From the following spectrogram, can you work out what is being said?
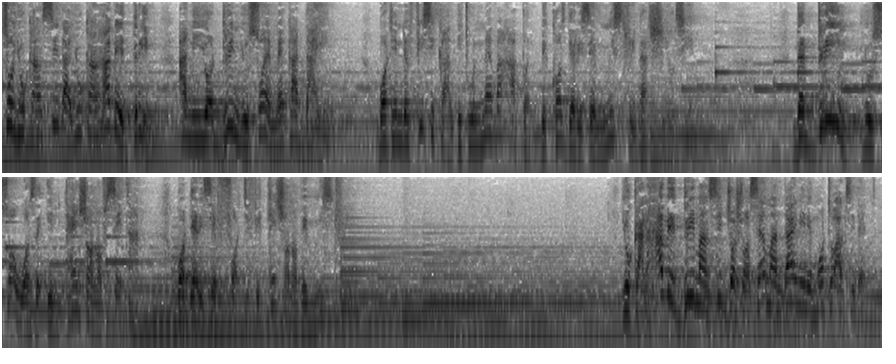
So you can see that you can have a dream and in your dream you saw a maker dying. But in the physical, it will never happen because there is a mystery that shields him. The dream you saw was the intention of Satan, but there is a fortification of a mystery. You can have a dream and see Joshua Selman dying in a motor accident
